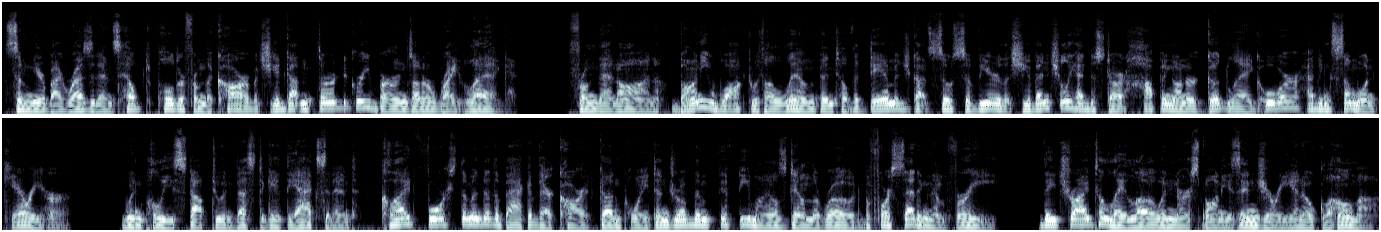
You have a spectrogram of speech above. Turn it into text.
Some nearby residents helped pull her from the car, but she had gotten third degree burns on her right leg. From then on, Bonnie walked with a limp until the damage got so severe that she eventually had to start hopping on her good leg or having someone carry her. When police stopped to investigate the accident, Clyde forced them into the back of their car at gunpoint and drove them 50 miles down the road before setting them free. They tried to lay low and nurse Bonnie's injury in Oklahoma,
